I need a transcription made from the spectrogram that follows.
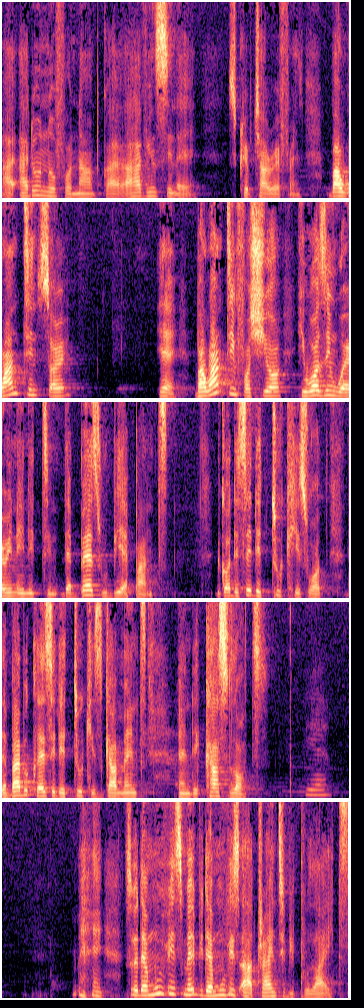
I, I don't know for now because I haven't seen a scripture reference. But one thing, sorry. Yeah, but one thing for sure, he wasn't wearing anything. The best would be a pant. Because they say they took his what? The Bible clearly says they took his garment and they cast lot. Yeah. so the movies, maybe the movies are trying to be polite.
